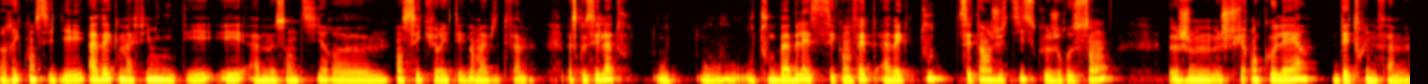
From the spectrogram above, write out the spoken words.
réconcilier avec ma féminité et à me sentir euh, en sécurité dans ma vie de femme. Parce que c'est là tout- où, où- où tout le bas blesse. C'est qu'en fait, avec toute cette injustice que je ressens, je, suis en colère d'être une femme.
